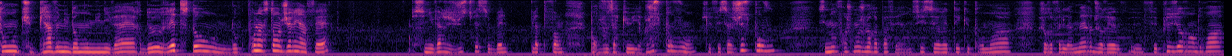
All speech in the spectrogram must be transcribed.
Donc, bienvenue dans mon univers de Redstone. Donc, pour l'instant, j'ai rien fait. Dans cet univers, j'ai juste fait ce belle plateforme pour vous accueillir. Juste pour vous. Hein. Je l'ai fait ça juste pour vous. Sinon, franchement, je l'aurais pas fait. Hein. Si c'était été que pour moi, j'aurais fait de la merde. J'aurais fait plusieurs endroits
